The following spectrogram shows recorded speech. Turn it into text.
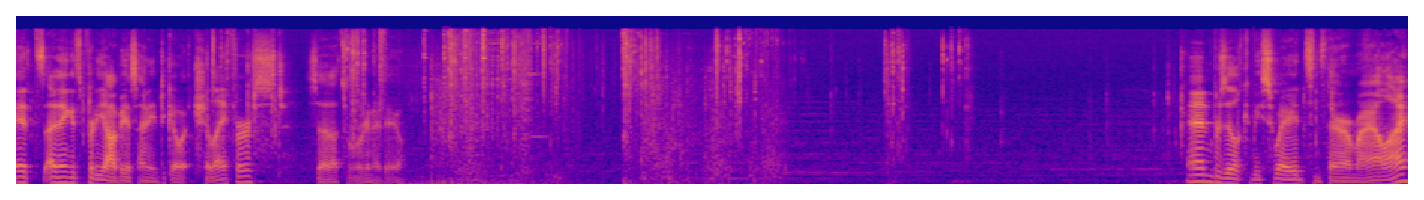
It's, I think it's pretty obvious I need to go at Chile first, so that's what we're gonna do. And Brazil can be swayed since they're my ally.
